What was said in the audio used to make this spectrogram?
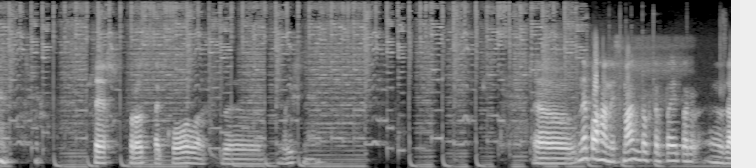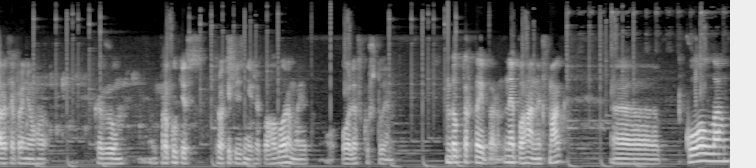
Це ж просто кола з е, вишнею. Непоганий смак доктор Пейпер. Е, Зараз я про нього кажу. Про кукіс трохи пізніше поговоримо, як Оля скуштує. Доктор Пейпер непоганий смак. Е, кола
